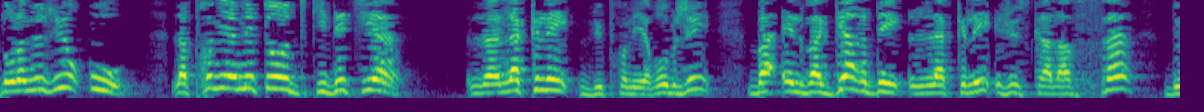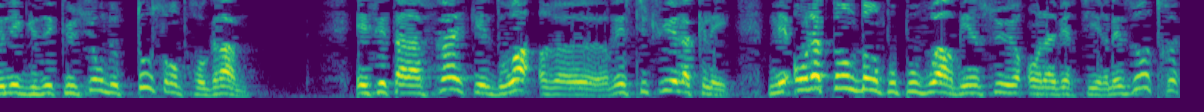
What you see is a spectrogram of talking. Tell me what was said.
Dans la mesure où la première méthode qui détient la, clé du premier objet, bah, elle va garder la clé jusqu'à la fin de l'exécution de tout son programme. Et c'est à la fin qu'elle doit euh, restituer la clé. Mais en attendant, pour pouvoir bien sûr en avertir les autres,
